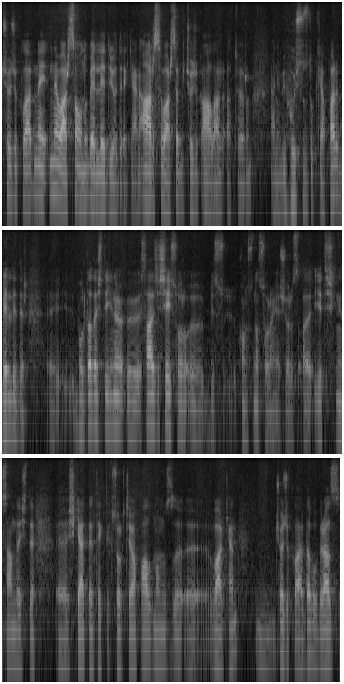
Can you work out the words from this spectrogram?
çocuklar ne, ne varsa onu belli ediyor direkt. Yani ağrısı varsa bir çocuk ağlar atıyorum. Hani bir huysuzluk yapar bellidir. Ee, Burada da işte yine e, sadece şey soru e, biz konusunda sorun yaşıyoruz. Yetişkin insanda işte e, şikayetlerin tek tek sorup cevap almamız varken çocuklarda bu biraz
